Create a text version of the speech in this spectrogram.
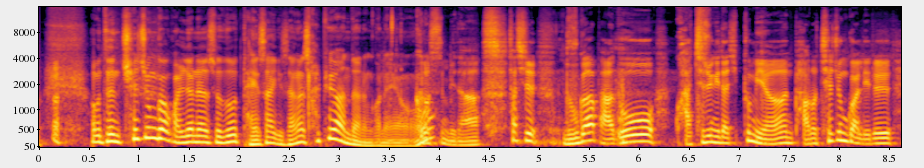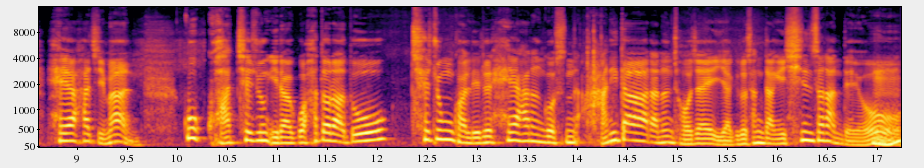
아무튼 체중과 관련해서도 대사 이상을 살펴야 한다는 거네요. 그렇습니다. 사실 누가 봐도 과체중이다 싶으면 바로 체중 관리를 해야 하지만 꼭 과체중이라고 하더라도 체중 관리를 해야 하는 것은 아니다라는 저자의 이야기도 상당히 신선한데요. 음.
